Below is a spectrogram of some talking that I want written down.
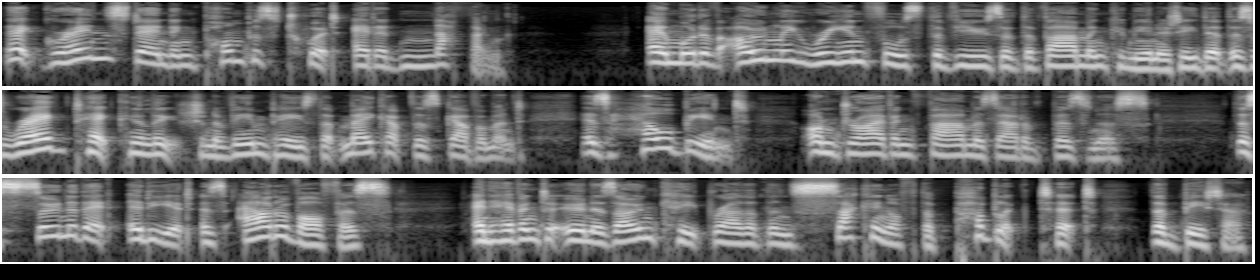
That grandstanding, pompous twit added nothing and would have only reinforced the views of the farming community that this ragtag collection of MPs that make up this government is hell bent on driving farmers out of business. The sooner that idiot is out of office and having to earn his own keep rather than sucking off the public tit, the better.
